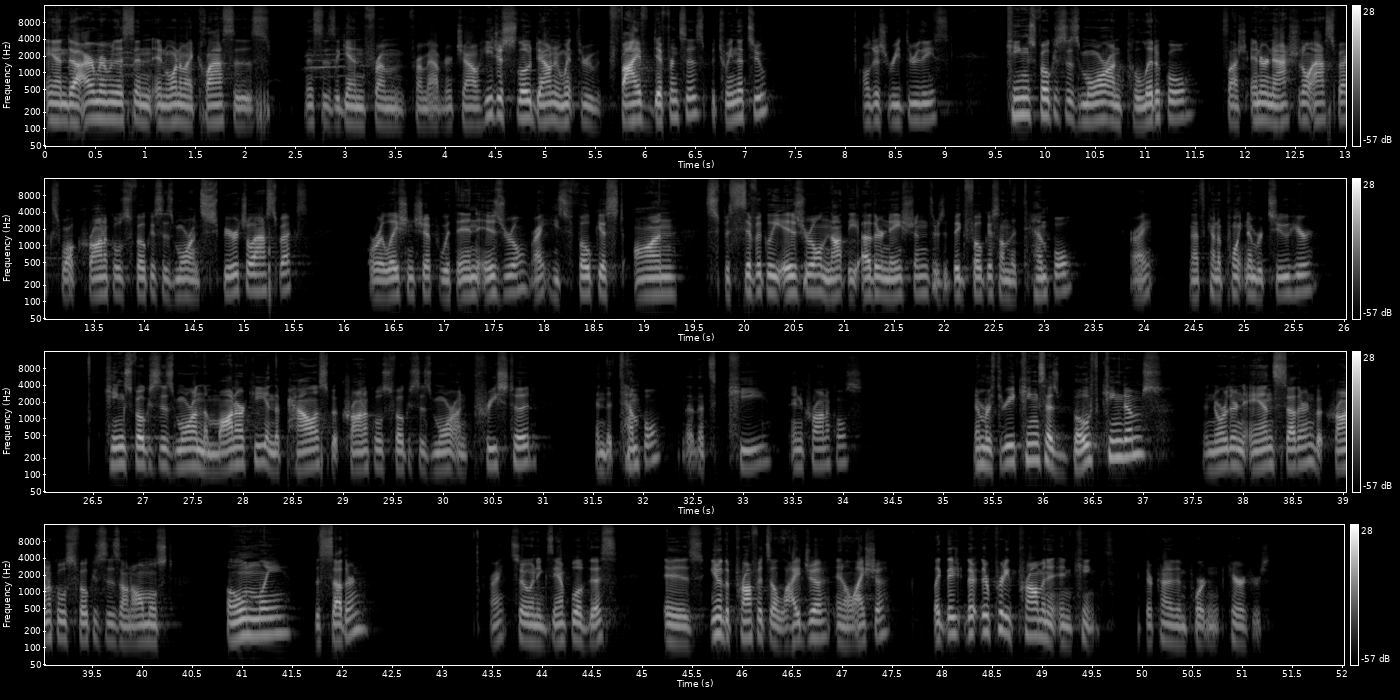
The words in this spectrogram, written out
And uh, I remember this in, in one of my classes. This is again from, from Abner Chou. He just slowed down and went through five differences between the two. I'll just read through these. Kings focuses more on political slash international aspects, while Chronicles focuses more on spiritual aspects or relationship within Israel, right? He's focused on specifically Israel, not the other nations. There's a big focus on the temple, right? That's kind of point number two here. Kings focuses more on the monarchy and the palace, but Chronicles focuses more on priesthood and the temple. That's key in Chronicles. Number three, Kings has both kingdoms, the northern and southern, but Chronicles focuses on almost only the southern. Right? So, an example of this is you know the prophets Elijah and Elisha? Like they, they're pretty prominent in Kings, they're kind of important characters.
